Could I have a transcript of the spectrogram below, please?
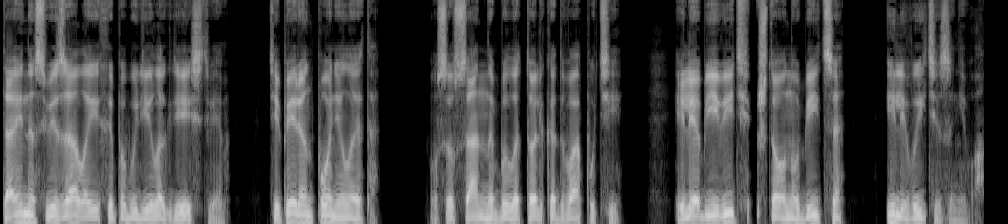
Тайна связала их и побудила к действиям. Теперь он понял это. У Сусанны было только два пути. Или объявить, что он убийца, или выйти за него.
